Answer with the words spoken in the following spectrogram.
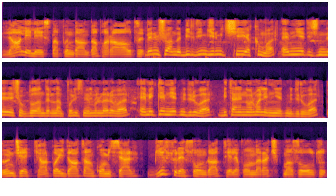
Laleli esnafından da para aldı. Benim şu anda bildiğim 20 kişiye yakın var. Emniyet içinde de çok dolandırılan polis memurları var. Emekli emniyet müdürü var. Bir tane normal emniyet müdürü var. Önce kar payı dağıtan komiser bir süre sonra telefonlara çıkmaz oldu.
